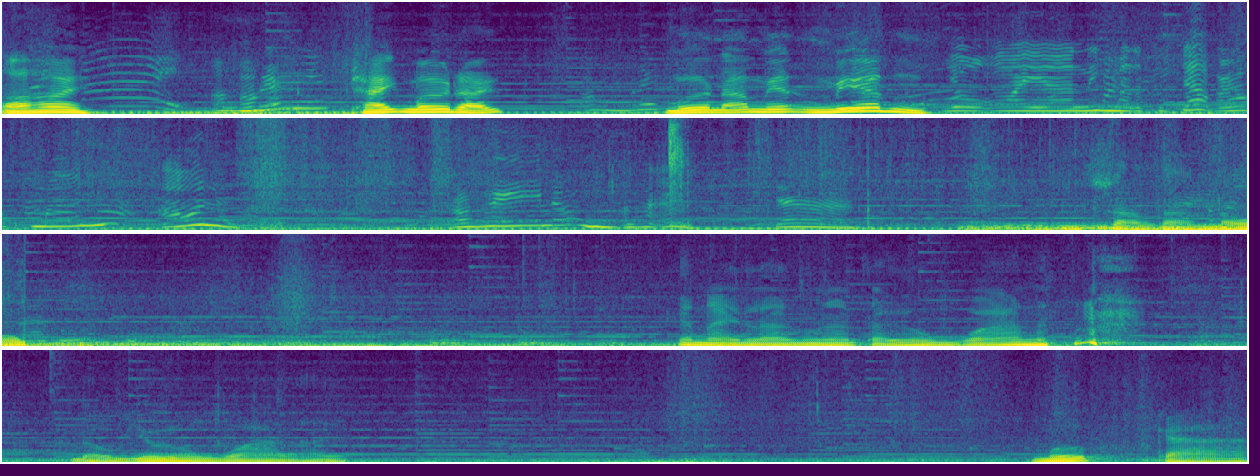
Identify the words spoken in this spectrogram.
ơi chạy mưa đấy mưa. Nó miên miên sao là nổ? Cái này là từ hôm qua nữa. đồ dư hôm qua lại. Mướp cà.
